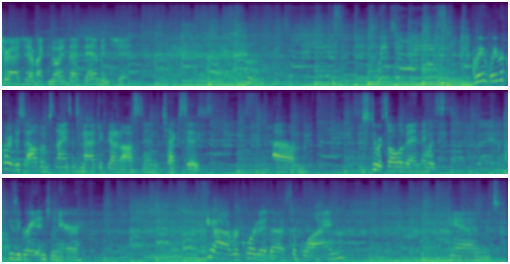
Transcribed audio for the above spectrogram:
this of like Noise that FM and shit. We, we recorded this album, Science is Magic, down in Austin, Texas. Um, Stuart Sullivan. It was he's a great engineer. He uh, recorded uh, Sublime and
